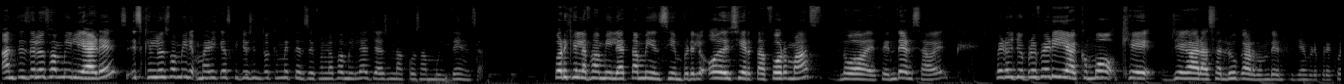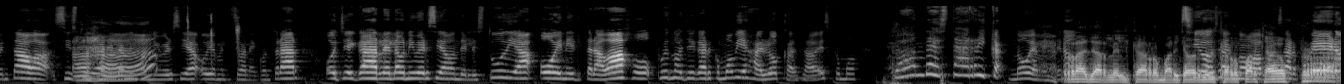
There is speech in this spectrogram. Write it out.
antes de los familiares, es que los familiares, maricas, que yo siento que meterse con la familia ya es una cosa muy tensa. Porque la familia también siempre, lo- o de cierta forma, lo va a defender, ¿sabes? Pero yo prefería como que llegaras al lugar donde él siempre frecuentaba, si estudiaban en la misma Ajá. universidad, obviamente se van a encontrar, o llegarle a la universidad donde él estudia, o en el trabajo, pues no llegar como vieja loca, ¿sabes? Como, ¿dónde está rica? No, obviamente no. Rayarle el carro, marica, Sí, verle o el sea, carro no va a parqueado. pasar, pero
